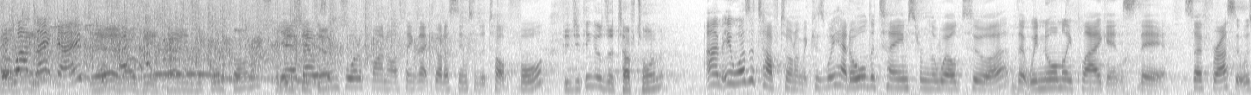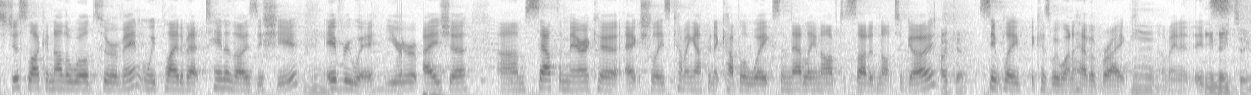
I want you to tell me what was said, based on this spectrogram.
We won that game. Yeah, that was the Italians at quarterfinals. Yeah, the that was a Italians. quarter final. I think that got us into the top four. Did you think it was a tough tournament? Um, it was a tough tournament because we had all the teams from the World Tour that we normally play against there. So for us, it was just like another World Tour event, and we played about 10 of those this year, everywhere Europe, Asia, um, South America actually is coming up in a couple of weeks, and Natalie and I have decided not to go. Okay. Simply because we want to have a break. I mean, it, it's need to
